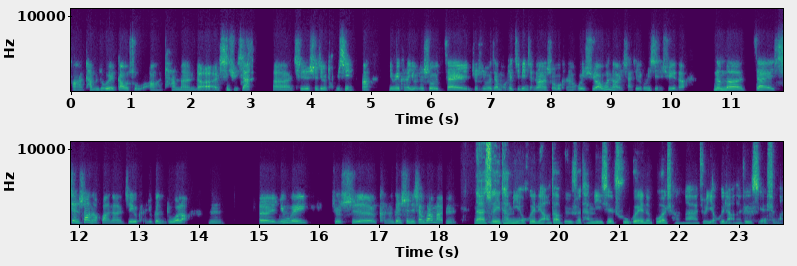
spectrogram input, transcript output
啊，他们就会告诉我啊，他们的性取向呃其实是这个同性啊，因为可能有些时候在就是说在某些疾病诊断的时候，我可能会需要问到一下这个东西，所以呢。那么在线上的话呢，这个可能就更多了，嗯，呃，因为就是可能跟生殖相关嘛，嗯，那所以他们也会聊到，比如说他们一些出柜的过程啊，就也会聊到这些，是吗？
